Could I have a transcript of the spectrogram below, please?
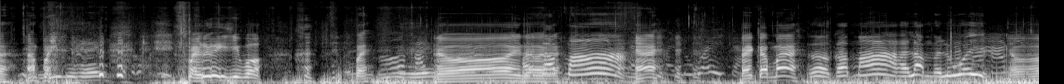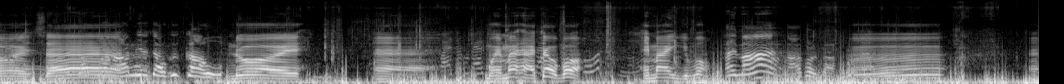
อเอาไปมีแห้งไปเลยสิบ่ไปโดยไปโดยกลับมาฮะด้วยไปกลับมา เออกลับมาให้ร่ำให้รวยโดยสากลับมาหาเมียเจ้าคือเก่าโดย อ่าบ่ให้มาหาเจ้าบ่ให้มาอีกอยู่บ่ให้มาหาคนก่อนเอออ่า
